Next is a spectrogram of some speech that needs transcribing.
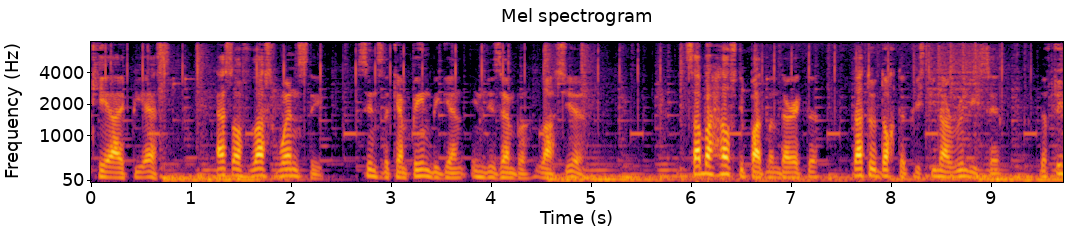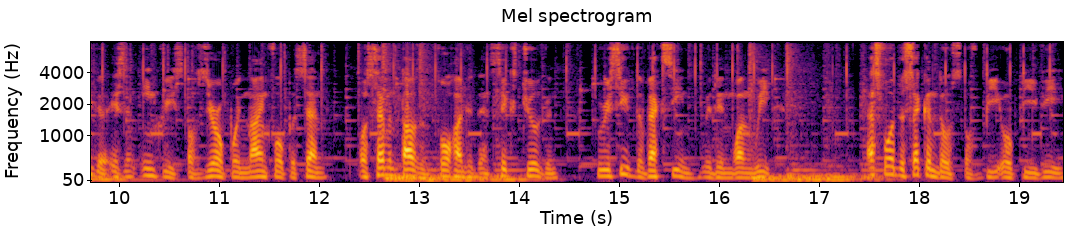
KIPS as of last Wednesday, since the campaign began in December last year. Sabah Health Department Director Datu Dr. Christina Rundi said the figure is an increase of 0.94% or 7,406 children who received the vaccine within one week. As for the second dose of BOPV,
